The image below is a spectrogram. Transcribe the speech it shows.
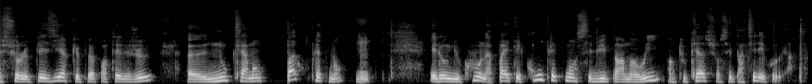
sur le plaisir que peut apporter le jeu, euh, nous clairement pas complètement. Mm. Et donc du coup, on n'a pas été complètement séduit par Maui, en tout cas sur ces parties découvertes.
